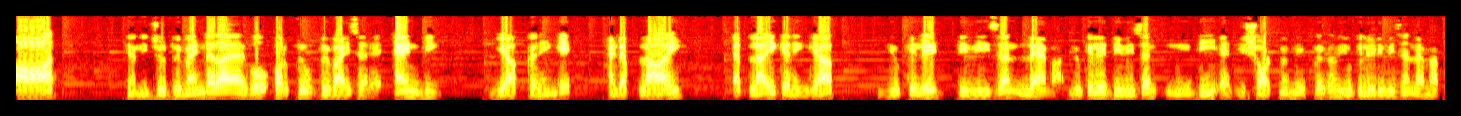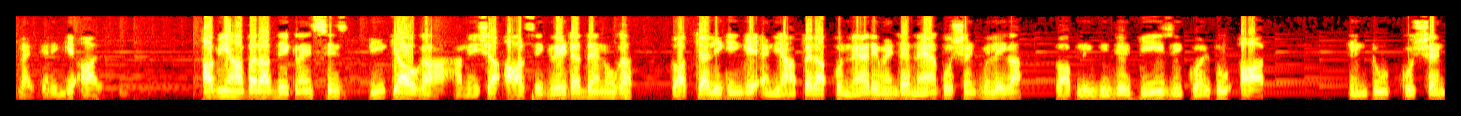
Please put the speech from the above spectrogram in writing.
आर, यानी जो रिमाइंडर आया है वो, और प्रूफ डिवाइजर है एंड डी। ये आप करेंगे, एंड अप्लाई अप्लाई करेंगे आप Euclid division lemma. Euclid division E D L ये शॉर्ट में मैं लिख यूकेलिड डिवीज़न लेमा अप्लाई करेंगे आर। अब यहाँ पर आप देख रहे हैं सिंस डी क्या होगा? हमेशा आर से ग्रेटर देन होगा। तो आप क्या लिखेंगे? एंड यहाँ पर आपको नया रिमाइंडर नया क्वेश्चन मिलेगा। तो आप लिख दीजिए D is equal to R into question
